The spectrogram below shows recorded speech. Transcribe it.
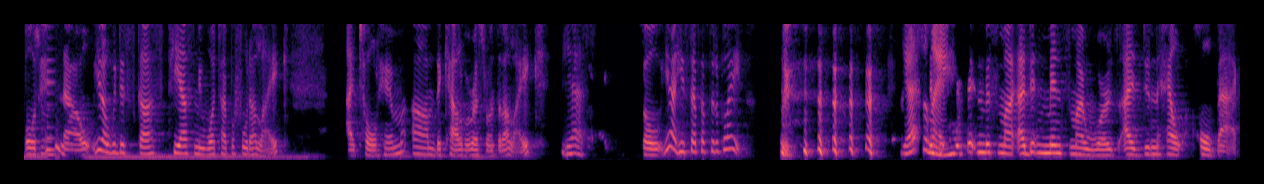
But with sure. him now, you know, we discussed. He asked me what type of food I like. I told him um, the caliber restaurants that I like. Yes. So yeah, he stepped up to the plate. Yes, Elaine. I didn't miss my I didn't mince my words. I didn't help hold back.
